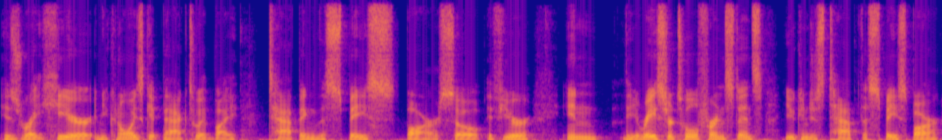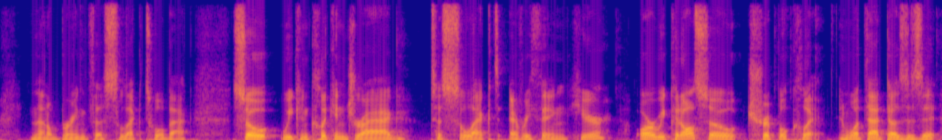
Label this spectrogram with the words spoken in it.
is right here and you can always get back to it by tapping the space bar. So if you're in the eraser tool, for instance, you can just tap the space bar and that'll bring the select tool back. So we can click and drag to select everything here or we could also triple click. And what that does is it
